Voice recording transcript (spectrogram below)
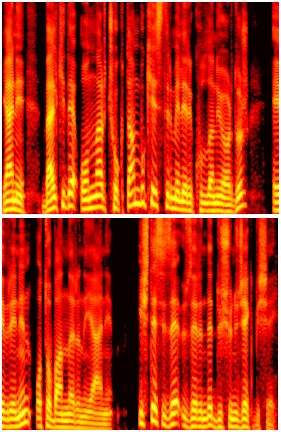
Yani belki de onlar çoktan bu kestirmeleri kullanıyordur, evrenin otobanlarını yani. İşte size üzerinde düşünecek bir şey.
